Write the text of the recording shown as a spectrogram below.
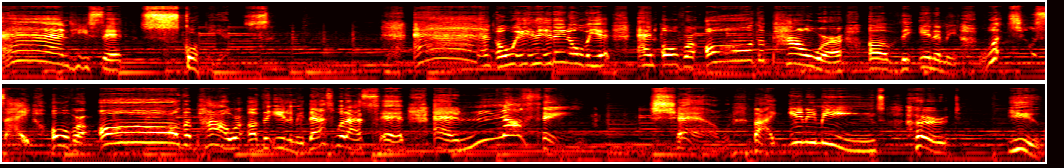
and he said, scorpions. And, oh, it, it, ain't over yet. And over all the power of the enemy. What you say? Over all the power of the enemy. That's what I said. And nothing shall by any means hurt you.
